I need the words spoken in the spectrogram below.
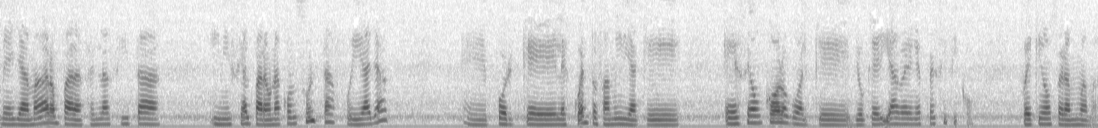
Me llamaron para hacer la cita inicial para una consulta. Fui allá eh, porque les cuento familia que ese oncólogo al que yo quería ver en específico fue quien operó a mi mamá.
